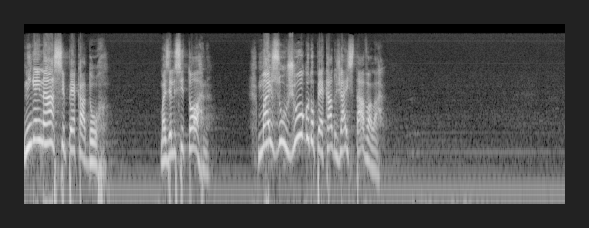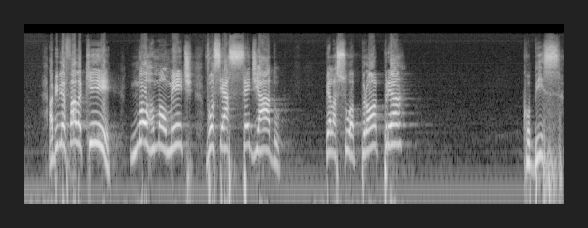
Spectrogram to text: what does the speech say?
Ninguém nasce pecador, mas ele se torna. Mas o jugo do pecado já estava lá. A Bíblia fala que normalmente você é assediado pela sua própria cobiça.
